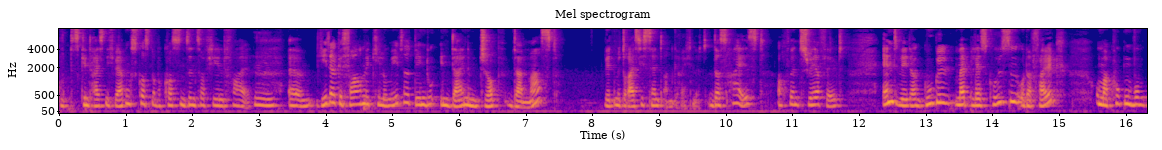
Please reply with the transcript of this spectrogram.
gut, das Kind heißt nicht Werbungskosten, aber Kosten sind es auf jeden Fall. Mhm. Ähm, jeder gefahrene Kilometer, den du in deinem Job dann machst, wird mit 30 Cent angerechnet. Das heißt, auch wenn es schwerfällt, entweder Google Map lässt grüßen oder Falk und mal gucken, wo,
